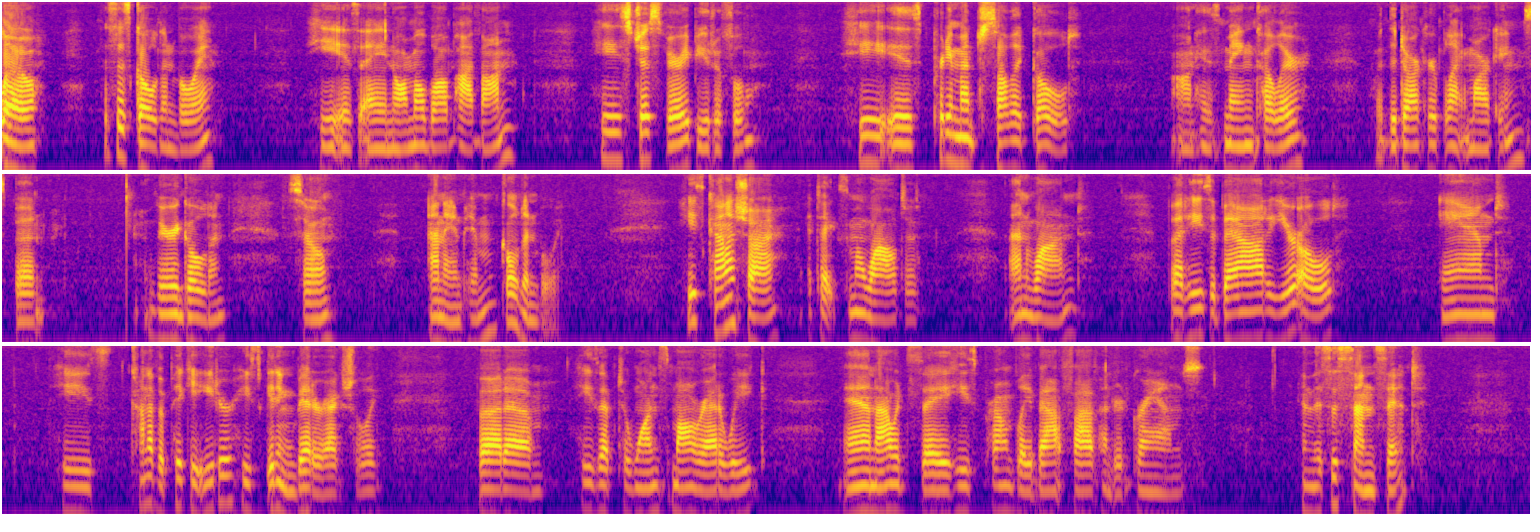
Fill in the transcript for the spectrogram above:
Hello, this is Golden Boy. He is a normal ball python. He's just very beautiful. He is pretty much solid gold on his main color with the darker black markings, but very golden. So I named him Golden Boy. He's kind of shy. It takes him a while to unwind, but he's about a year old and he's kind of a picky eater. He's getting better actually. But um, he's up to one small rat a week and I would say he's probably about 500 grams. And this is Sunset.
